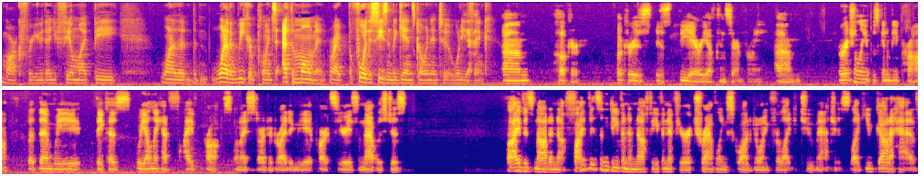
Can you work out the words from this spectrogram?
mark for you that you feel might be one of the, the one of the weaker points at the moment, right before the season begins, going into it? What do you Yeah. think? Um, Hooker. Hooker is is the area of concern for me. Um, originally it was going to be prop, but then we because we only had five props when I started writing the eight part series, and that was just five is not enough. Five isn't even enough, even if you're a traveling squad going for like two matches. Like you've got to have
